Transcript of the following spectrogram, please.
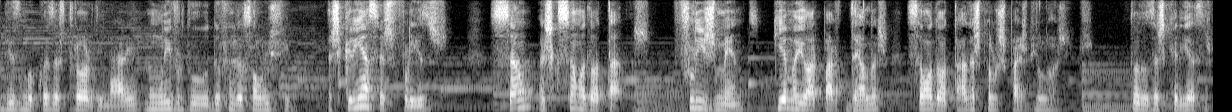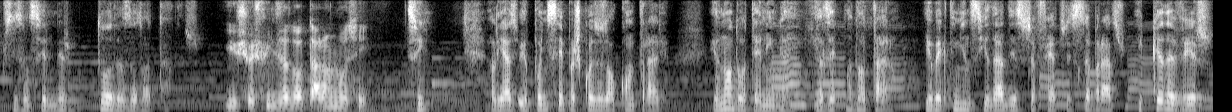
diz uma coisa extraordinária num livro do, da Fundação Luís Filho. As crianças felizes são as que são adotadas. Felizmente, que a maior parte delas são adotadas pelos pais biológicos. Todas as crianças precisam ser mesmo todas adotadas. E os seus filhos adotaram-no assim? Sim. Aliás, eu ponho sempre as coisas ao contrário. Eu não adotei ninguém, eles é que me adotaram. Eu é que tinha necessidade desses afetos, desses abraços. E cada vez,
